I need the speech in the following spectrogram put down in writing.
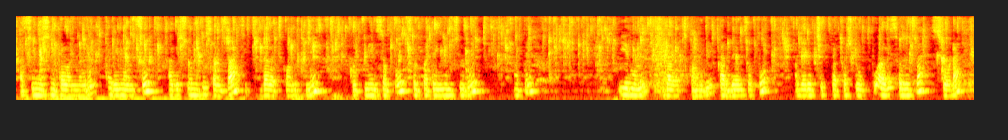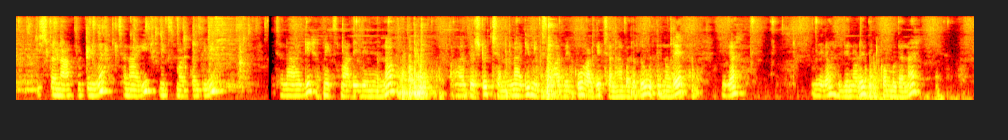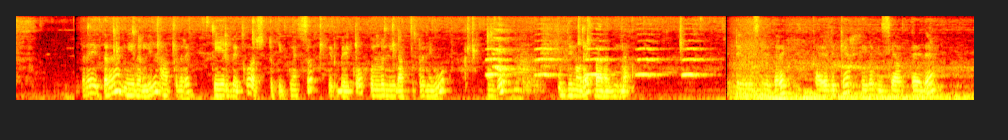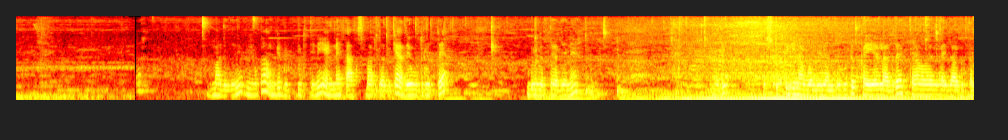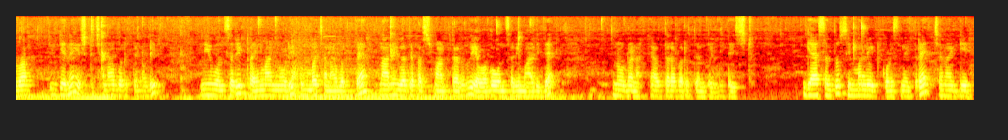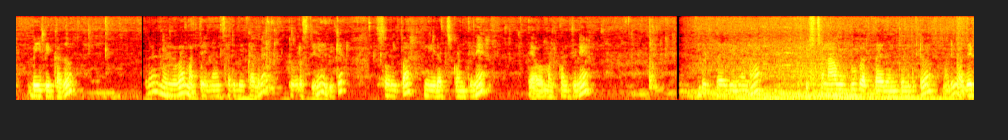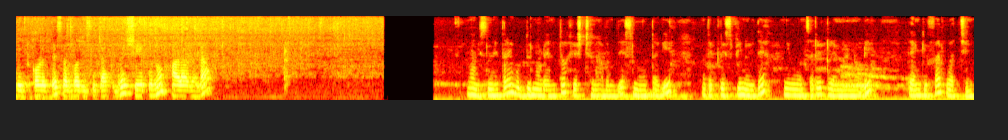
ಹಸಿಮೆಣಸಿನ್ಕಾಯಿ ಒಂದು ಮೂರು ಕರಿಮೆಣಸು ಹಾಗೆ ಶುಂಠಿ ಸ್ವಲ್ಪ ಚಿಕ್ಕದಾಗಿ ಹಚ್ಕೊಂಡಿರ್ತೀನಿ. ಕೊತ್ತಂಬರಿ ಸೊಪ್ಪು, ಸ್ವಲ್ಪ ತೆಂಗಿನ ಚೂರು ಮತ್ತು ಈರುಳ್ಳಿ ಚಿಕ್ಕದಾಗಿ ಹಚ್ಕೊಂಡಿದ್ವಿ. ಕರ್ಬೇವಿನ ಸೊಪ್ಪು. ಅದರ ರುಚಿಗೆ ತಕ್ಕಷ್ಟು ಉಪ್ಪು ಹಾಗೆ ಸ್ವಲ್ಪ ಸೋಡಾ ಇಷ್ಟನ್ನು ಹಾಕ್ಬಿಟ್ಟು ಚೆನ್ನಾಗಿ ಮಿಕ್ಸ್ ಮಾಡ್ಕೊತೀನಿ ಚೆನ್ನಾಗಿ ಮಿಕ್ಸ್ ಮಾಡಿದ್ದೀನಿ ನಾನು ಆದಷ್ಟು ಚೆನ್ನಾಗಿ ಮಿಕ್ಸ್ ಮಾಡಬೇಕು. ಹಾಗೆ ಚೆನ್ನಾಗಿ ಬರೋದು ಉದ್ದಿನೋಡೆ. ಈಗ ಈಗ ಉದ್ದಿನೋಡೆ ಬಿಟ್ಕೊಂಬಿಡೋಣ ಈ ಥರ ಈ ಥರ ನೀರಲ್ಲಿ ಹಾಕಿದ್ರೆ ತೇಲ್ಬೇಕು ಅಷ್ಟು ತಿಕ್ನೆಸ್ಸು ಇರಬೇಕು. ಫುಲ್ಲು ನೀರು ಹಾಕ್ಬಿಟ್ರೆ ನೀವು ಅದು ಉದ್ದಿನೋಡೆ ಬರೋದಿಲ್ಲ. ಈ ಸ್ನೇಹಿತರೆ ಕಾಯೋದಕ್ಕೆ ಈಗ ಬಿಸಿ ಆಗ್ತಾ ಇದೆ. ಮಾಡಿದ್ದೀನಿ. ಇವಾಗ ಹಂಗೆ ಬಿಟ್ಬಿಡ್ತೀನಿ. ಎಣ್ಣೆ ತಾಕ್ಸ್ಬಾರ್ದು ಅದಕ್ಕೆ. ಅದೇ ಉದುರುತ್ತೆ. ಬೀಳುತ್ತೆ ಅದೇ ನೋಡಿ, ಎಷ್ಟು ಕ್ಲೀನಾಗಿ ಬಂದಿದೆ ಅಂತ ಹೇಳ್ಬಿಟ್ಟು ಕೈಯಲ್ಲಾದರೆ ತಾವೆಲ್ಲ ಇದಾಗುತ್ತಲ್ವ? ಹೀಗೇ ಎಷ್ಟು ಚೆನ್ನಾಗಿ ಬರುತ್ತೆ ನೋಡಿ. ನೀವು ಒಂದು ಸರಿ ಟ್ರೈ ಮಾಡಿ ನೋಡಿ. ತುಂಬ ಚೆನ್ನಾಗಿ ಬರುತ್ತೆ. ನಾನು ಇವತ್ತೇ ಫಸ್ಟ್ ಮಾಡ್ತಾ ಇರೋದು. ಯಾವಾಗೋ ಒಂದು ಸರಿ ಮಾಡಿದ್ದೆ. ನೋಡೋಣ ಯಾವ ಥರ ಬರುತ್ತೆ ಅಂತ ಹೇಳ್ಬಿಟ್ಟು ಟೇಸ್ಟ್ ಗ್ಯಾಸ್ ಅಂತೂ ಸಿಮ್ಮಲ್ಲೇ ಇಟ್ಕೊಳ್ಳಿ ಸ್ನೇಹಿತರೆ. ಚೆನ್ನಾಗಿ ಬೇಯಬೇಕದು. ನಿಮಗೆ ಮತ್ತೆ ಇನ್ನೊಂದು ಸರಿ ಬೇಕಾದರೆ ತೋರಿಸ್ತೀನಿ. ಇದಕ್ಕೆ ಸ್ವಲ್ಪ ನೀರು ಹಚ್ಕೊತೀನಿ ಯಾವ ಮಾಡ್ಕೊತೀನಿ ಬಿಡ್ತಾಯಿದ್ದೀನಿ ನಾನು. ಇಷ್ಟು ಚೆನ್ನಾಗಿ ಉಬ್ಬು ಬರ್ತಾಯಿದೆ ಅಂತ ಹೇಳ್ಬಿಟ್ಟು ನೋಡಿ. ಅದೇ ಬಿಟ್ಕೊಳ್ಳುತ್ತೆ. ಸ್ವಲ್ಪ ಬಿಸಿ ಹಾಕಿದ್ರೆ ಶೇಪು ಹಾಳಾಗಲ್ಲ. ನೋಡಿ ಸ್ನೇಹಿತರೆ, ಉದ್ದು ನೋಡಿ ಅಂತೂ ಎಷ್ಟು ಚೆನ್ನಾಗಿ ಬಂದಿದೆ ಸ್ಮೂತಾಗಿ ಮತ್ತು ಕ್ರಿಸ್ಪಿನೂ ಇದೆ. ನೀವು ಒಂದ್ಸರಿ ಟ್ರೈ ಮಾಡಿ ನೋಡಿ. Thank you for watching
